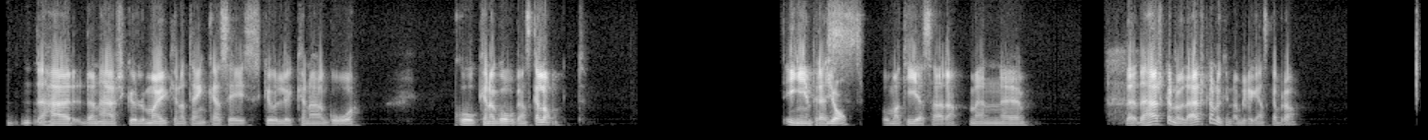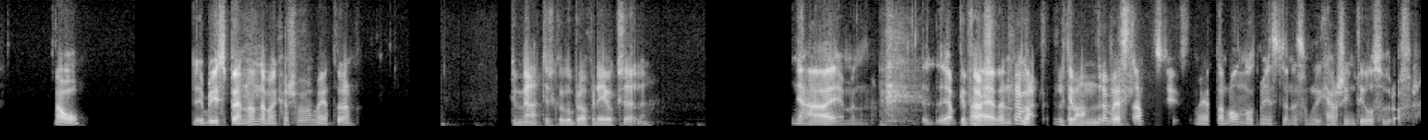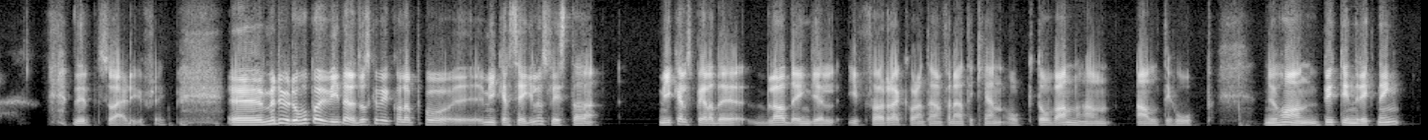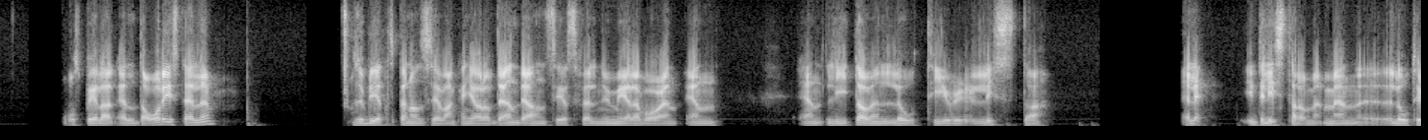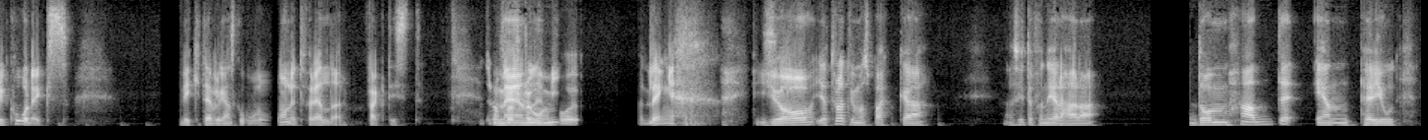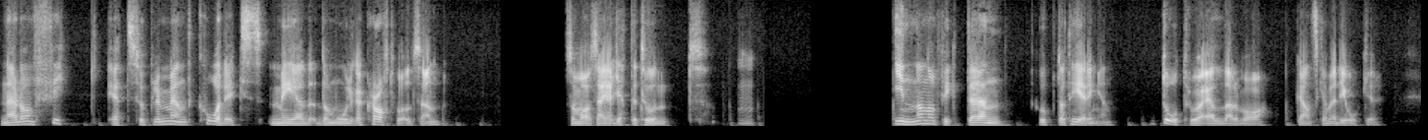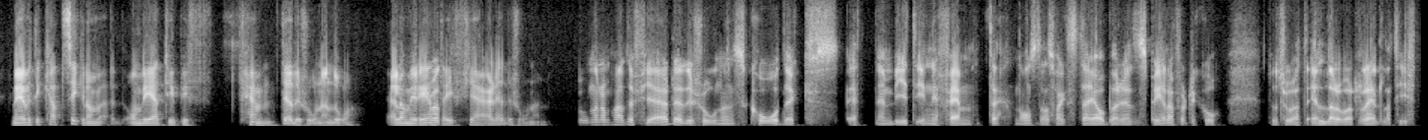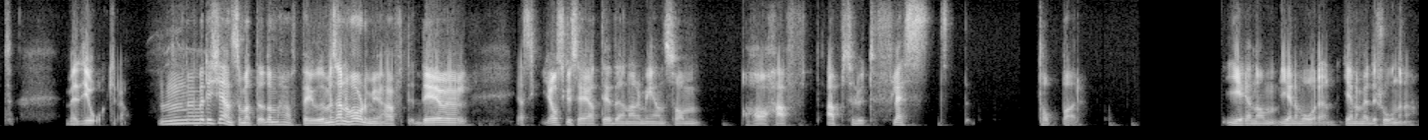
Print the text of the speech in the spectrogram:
Det här, den här skulle man ju kunna tänka sig skulle kunna gå, gå, kunna gå ganska långt. Ingen press ja. på Mattias här, men eh, det, det, här ska nog, det här ska nog kunna bli ganska bra. Ja, det blir spännande. Man kanske får möta den. Du menar att det ska gå bra för dig också eller? Nej, men jag, ska nej, även de, till andra flesta måste ju möta någon åtminstone som det kanske inte går så bra för. Det, så är det ju för sig. Uh, men du, då hoppar vi vidare. Då ska vi kolla på uh, Mikael Segelunds lista. Mikael spelade Blood Angel i förra karantänfanatiken och då vann han alltihop. Nu har han bytt inriktning och spelar Eldari istället. Så det blir jättespännande att se vad han kan göra av den. Det anses väl numera vara en, en, en lite av en low tier lista. Eller inte lista då, men, men eh, low tier codex. Vilket är väl ganska ovanligt för eldar faktiskt. Det är de men, första gången på länge. Ja, jag tror att vi måste backa. Jag sitter och funderar här. De hade en period när de fick ett supplementkodex med de olika craftworldsen. Som var så här jättetunt. Mm. Innan de fick den uppdateringen, då tror jag Eldar var ganska medioker. Men jag vet inte katsiken om, om vi är typ i femte editionen då. Eller om vi rent är i fjärde editionen. När de hade fjärde editionens kodex ett, en bit in i femte, någonstans faktiskt där jag började spela 40K, då tror jag att Eldar var relativt mediokra. Mm, men det känns som att de har haft perioder. Men sen har de ju haft, det är väl, jag skulle säga att det är den armén som har haft absolut flest toppar genom, genom åren, genom editionerna.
